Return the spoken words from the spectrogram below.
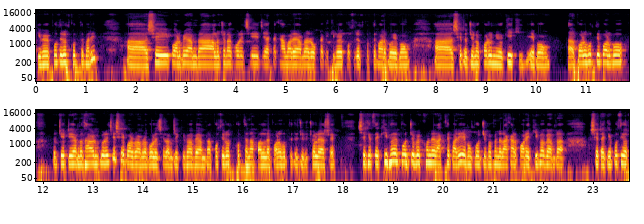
কীভাবে প্রতিরোধ করতে পারি। সেই পর্বে আমরা আলোচনা করেছি যে একটা খামারে আমরা রোগটাকে কীভাবে প্রতিরোধ করতে পারব এবং সেটার জন্য করণীয় কি কি? এবং তার পরবর্তী পর্ব যেটি আমরা ধারণ করেছি, সেই পর্বে আমরা বলেছিলাম যে কীভাবে আমরা প্রতিরোধ করতে না পারলে পরবর্তীতে যদি চলে আসে, সেক্ষেত্রে কীভাবে পর্যবেক্ষণে রাখতে পারি এবং পর্যবেক্ষণে রাখার পরে কীভাবে আমরা সেটাকে প্রতিহত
